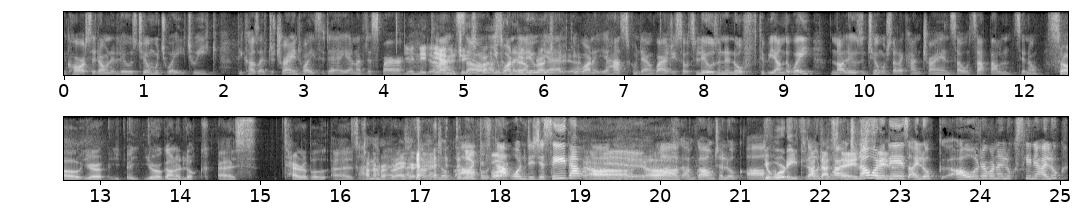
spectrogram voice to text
Of course, I don't want to lose too much weight each week because I have to train twice a day and I have to spar. You need the Yeah. And energy, so, it has you wanna come down lo- gradually. Yeah, yeah. you want it. It has to come down gradually. So it's losing enough to be on the way, not losing too much that I can't train. So it's that balance, you know. So you're you're going to look as terrible as I'm Conor gonna- McGregor I'm did. look The night before. That one, did you see that one? Oh, Yeah. God. Oh, I'm going to look awful. You're worried It's at that hard. Do you know what it it. is? I look older when I look skinny. I look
